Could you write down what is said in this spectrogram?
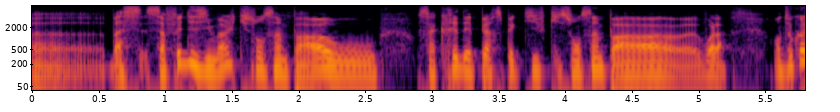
euh, bah, ça fait des images qui sont sympas ou ça crée des perspectives qui sont sympas. Euh, voilà. En tout cas,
